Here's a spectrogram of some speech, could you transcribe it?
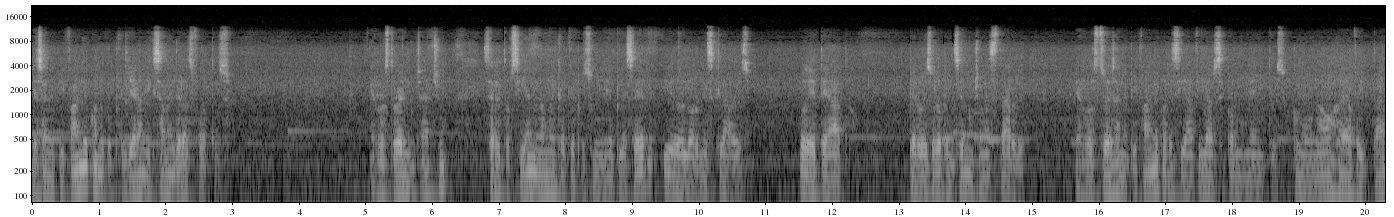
y a San Epifanio cuando concluyera mi examen de las fotos. El rostro del muchacho se retorcía en una mueca que presumía de placer y de dolor mezclados, o de teatro, pero eso lo pensé mucho más tarde el rostro de San Epifanio parecía afilarse por momentos, como una hoja de afeitar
